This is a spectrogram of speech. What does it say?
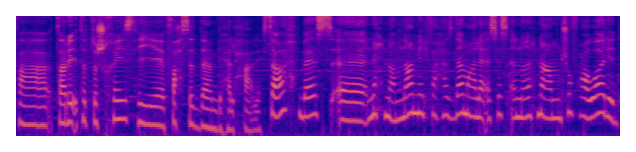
فطريقة التشخيص هي فحص الدم بهالحالة. صح بس آه نحن بنعمل فحص دم على أساس إنه نحن عم نشوف عوارض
